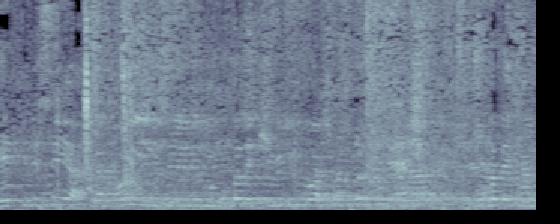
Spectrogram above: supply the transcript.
yetkilisi ya. Yani 17 senedir bu kadar kimin gibi başkanları bu kadar kendi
